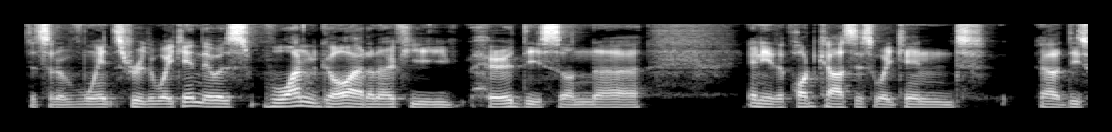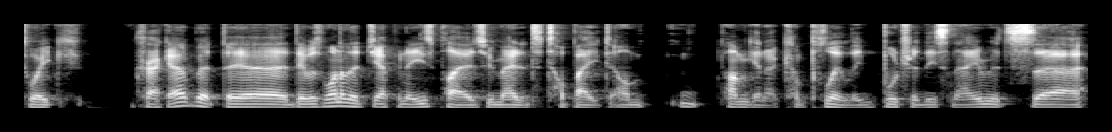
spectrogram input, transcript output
that sort of went through the weekend. There was one guy I don't know if you heard this on uh, any of the podcasts this weekend uh, this week. Cracker, but uh, there was one of the Japanese players who made it to top eight. I'm I'm going to completely butcher this name. It's uh,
